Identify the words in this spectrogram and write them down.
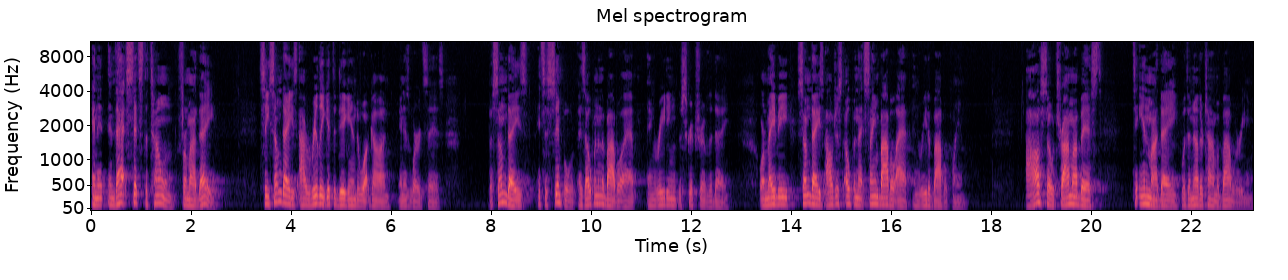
And, it, and that sets the tone for my day. See, some days I really get to dig into what God and His Word says. But some days it's as simple as opening the Bible app and reading the scripture of the day. Or maybe some days I'll just open that same Bible app and read a Bible plan. I also try my best to end my day with another time of Bible reading.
